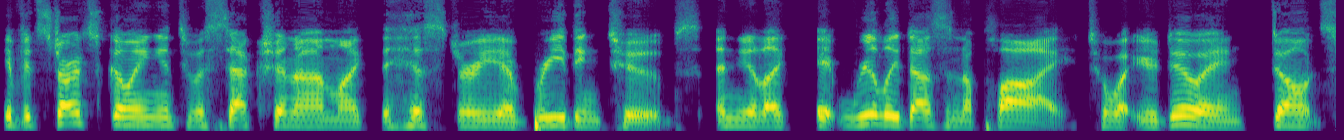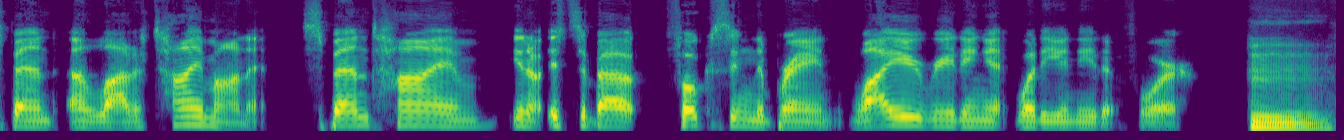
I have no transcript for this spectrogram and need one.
If it starts going into a section on like the history of breathing tubes and you're like, it really doesn't apply to what you're doing, don't spend a lot of time on it. Spend time, you know, it's about focusing the brain. Why are you reading it? What do you need it for? Mm,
